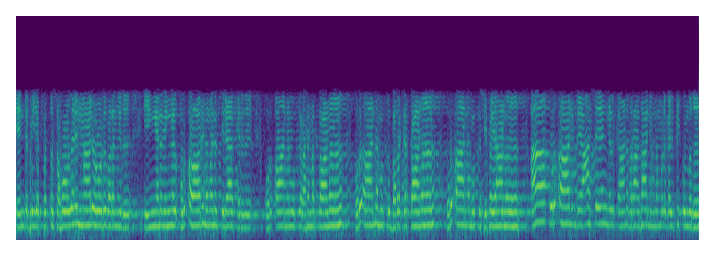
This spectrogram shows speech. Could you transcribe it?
എന്റെ പ്രിയപ്പെട്ട സഹോദരന്മാരോട് പറഞ്ഞത്. ഇങ്ങനെ നിങ്ങൾ ഖുർആാനിനെ മനസ്സിലാക്കരുത്. ഖുർആൻ നമുക്ക് റഹമത്താണ് ഖുർആൻ നമുക്ക് ബറക്കത്താണ് ഖുർആൻ നമുക്ക് ശിഫയാണ്. ആ ഖുർആാനിന്റെ ആശയങ്ങൾക്കാണ് പ്രാധാന്യം നമ്മൾ കൽപ്പിക്കുന്നത്.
